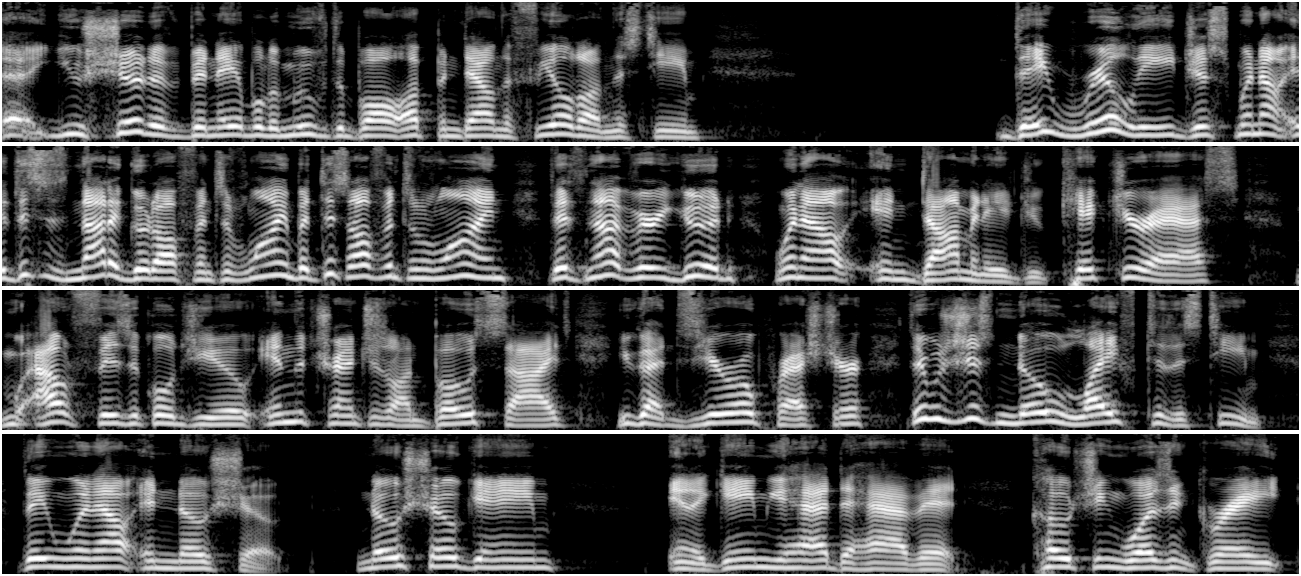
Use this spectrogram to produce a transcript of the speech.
Uh, you should have been able to move the ball up and down the field on this team they really just went out. This is not a good offensive line, but this offensive line that's not very good went out and dominated you, kicked your ass, out physical you in the trenches on both sides. You got zero pressure. There was just no life to this team. They went out and no showed. No show game in a game you had to have it. Coaching wasn't great.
